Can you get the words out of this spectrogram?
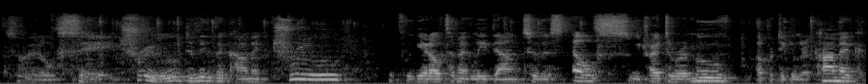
So it'll say true, deleted the comic, true. If we get ultimately down to this else, we try to remove a particular comic.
